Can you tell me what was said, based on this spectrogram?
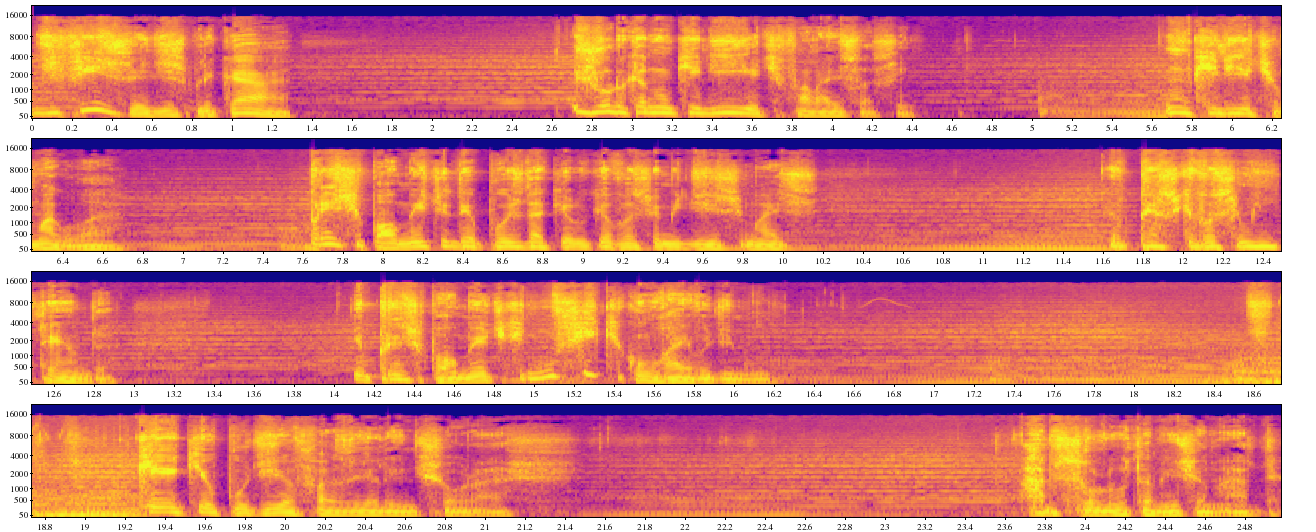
difíceis de explicar. Juro que eu não queria te falar isso assim. Não queria te magoar. Principalmente depois daquilo que você me disse, mas. Eu peço que você me entenda. E principalmente que não fique com raiva de mim. O que que eu podia fazer além de chorar? Absolutamente nada.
